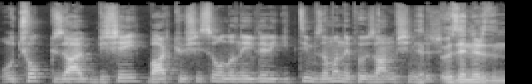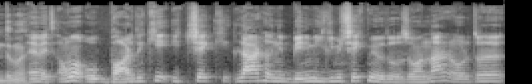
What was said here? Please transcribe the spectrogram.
o çok güzel bir şey. Bar köşesi olan evlere gittiğim zaman hep özenmişimdir. Hep özenirdin değil mi? Evet ama o bardaki içecekler hani benim ilgimi çekmiyordu o zamanlar. Orada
